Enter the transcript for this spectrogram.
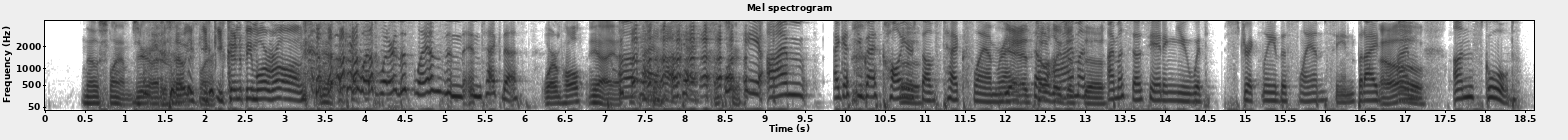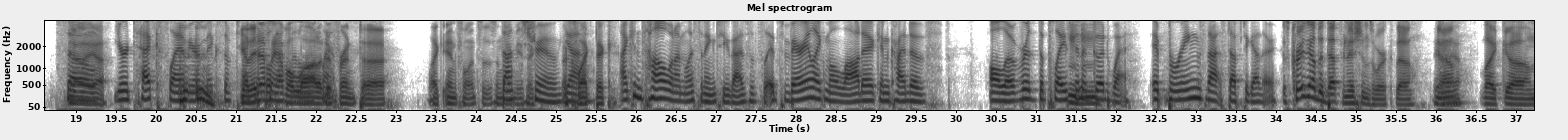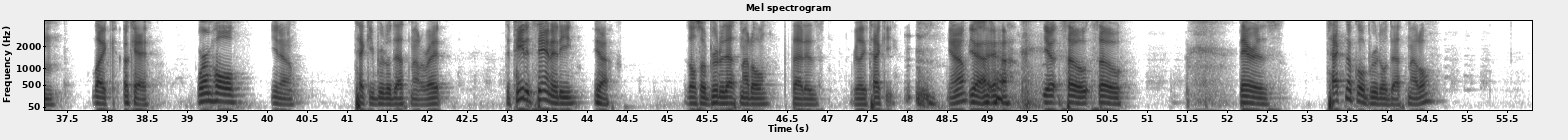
No slam. Zero out of So you, you, you couldn't be more wrong. Okay, what's what are the slams in, in tech death? Wormhole. yeah, yeah. Okay, okay. well, true. see, I'm. I guess you guys call Uh, yourselves tech slam, right? yeah, it's so totally I'm just as- the- I'm associating you with strictly the slam scene, but I Oh, I'm unschooled. So Yeah, yeah. you're tech slam. You're a mix of Yeah, technical they definitely have a metal and lot of slam. different uh like influences in their That's music. true. Yeah, Eclectic. I can tell when I'm listening to you guys. It's it's very like melodic and kind of all over the place in a Mhm. good way. It brings that stuff together. It's crazy how the definitions work, though. You Yeah, know, yeah. like, um, like okay, wormhole. You know, techie brutal death metal, right? Defeated sanity Yeah. is also brutal death metal that is really techie. You know? Yeah, yeah. Yeah. So so there is technical brutal death metal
